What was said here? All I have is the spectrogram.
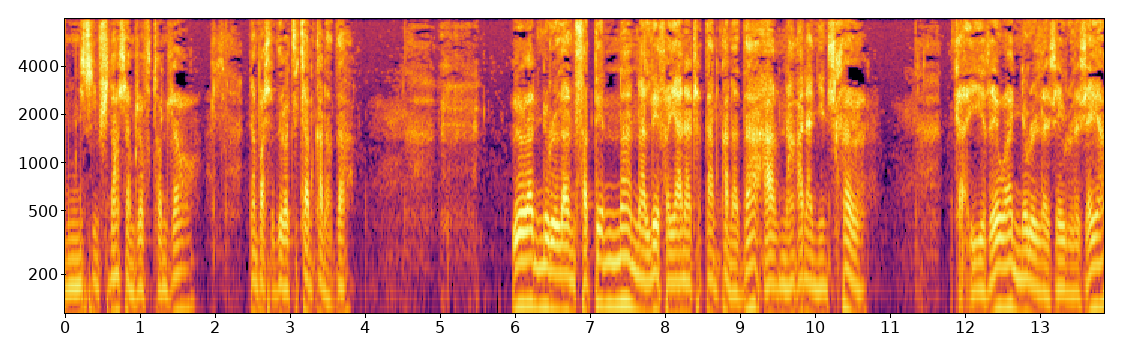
nisy ny finance amin'izao fotoana izao ny ambassadeur atsika any Canada eo zany ny olona ny fatenina nalefa hianatra tany Canada ary nangana ny INSCAE ka ireo a ny olona izay olona izay a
